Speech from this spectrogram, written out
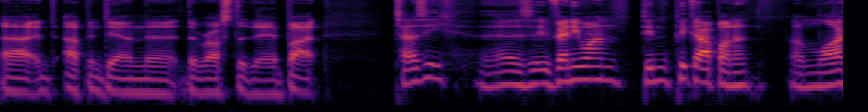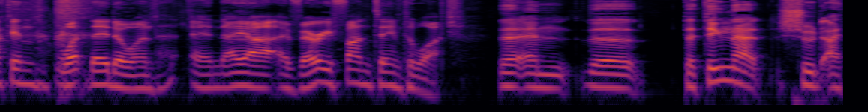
uh, up and down the, the roster there. But Tassie, as if anyone didn't pick up on it, I'm liking what they're doing, and they are a very fun team to watch. The, and the the thing that should I,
